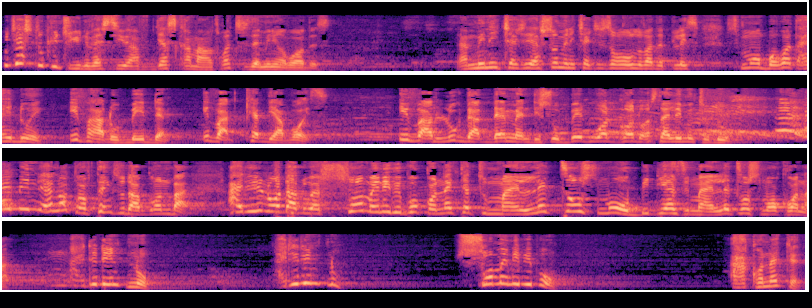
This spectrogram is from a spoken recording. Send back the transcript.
We just took you to university, you have just come out. What is the meaning of all this? There are many churches, there are so many churches all over the place. Small, but what are you doing? If I had obeyed them, if I had kept their voice, if I had looked at them and disobeyed what God was telling me to do, mean, a lot of things would have gone bad. I didn't know that there were so many people connected to my little small obedience in my little small corner. I didn't know. I didn't know. So many people are connected.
